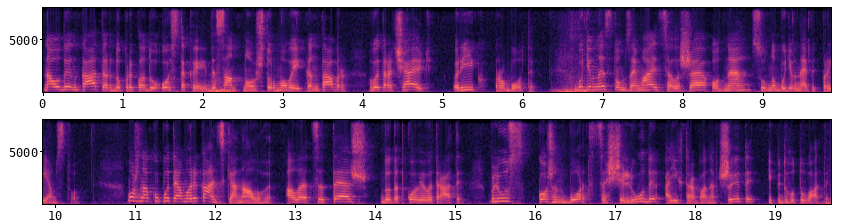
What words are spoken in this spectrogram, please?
На один катер, до прикладу, ось такий десантно-штурмовий кентавр, витрачають рік роботи. Будівництвом займається лише одне суднобудівне підприємство. Можна купити американські аналоги, але це теж додаткові витрати. Плюс кожен борт це ще люди, а їх треба навчити і підготувати.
